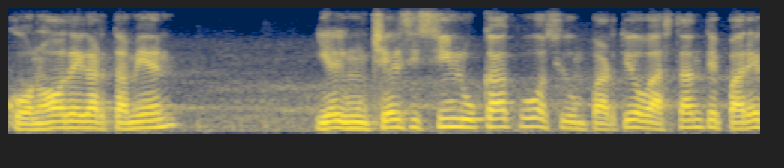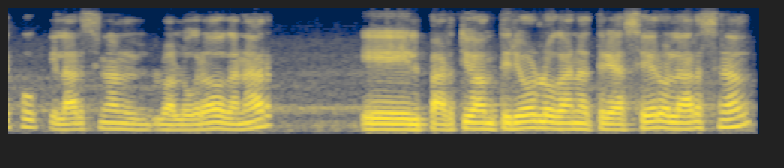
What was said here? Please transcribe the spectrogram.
con Odegaard también. Y hay un Chelsea sin Lukaku, ha sido un partido bastante parejo que el Arsenal lo ha logrado ganar. El partido anterior lo gana 3 a 0 el Arsenal.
